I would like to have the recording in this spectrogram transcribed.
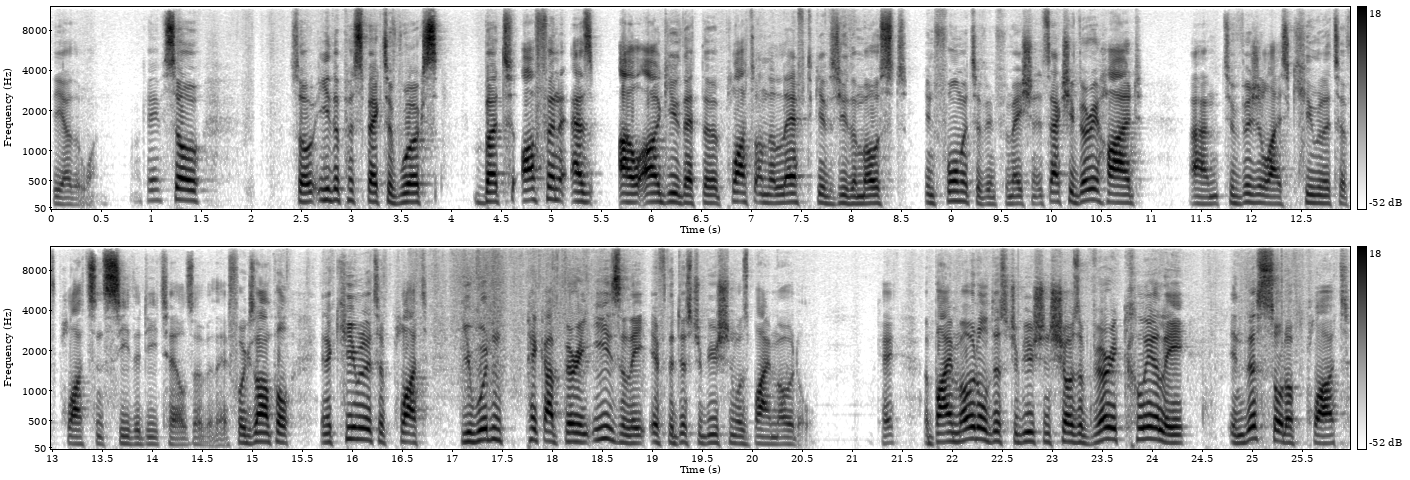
the other one. Okay, so, so either perspective works, but often as I'll argue that the plot on the left gives you the most informative information. It's actually very hard um, to visualize cumulative plots and see the details over there. For example, in a cumulative plot, you wouldn't pick up very easily if the distribution was bimodal. Okay? A bimodal distribution shows up very clearly in this sort of plot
